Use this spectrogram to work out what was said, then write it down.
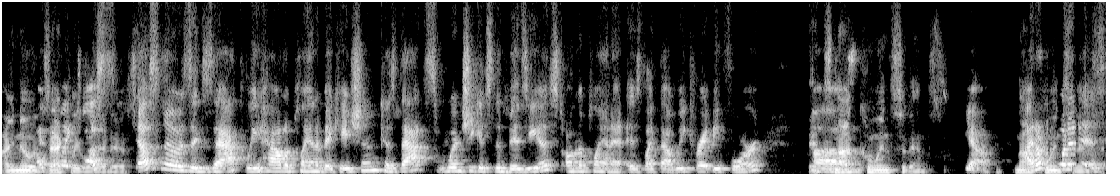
I know exactly I like Jess, what it is. Jess knows exactly how to plan a vacation because that's when she gets the busiest on the planet is like that week right before. It's um, not coincidence. Yeah. It's not I don't know what it is.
